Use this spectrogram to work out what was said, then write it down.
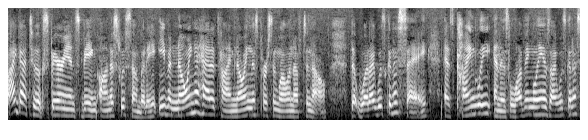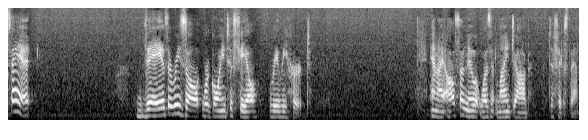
I got to experience being honest with somebody, even knowing ahead of time, knowing this person well enough to know that what I was going to say, as kindly and as lovingly as I was going to say it, they as a result were going to feel really hurt. And I also knew it wasn't my job to fix them,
